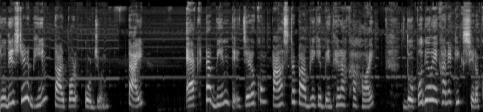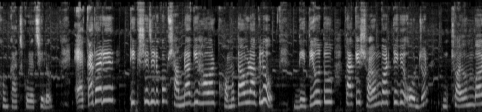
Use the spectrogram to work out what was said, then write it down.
যুধিষ্ঠির, ভীম, তারপর অর্জুন। তাই একটা বিনতে যেরকম পাঁচটা পাবড়িকে বেঁধে রাখা হয়, দ্রৌপদীও এখানে ঠিক সেরকম কাজ করেছিল। একাধারে ঠিক সে যেরকম সাম্রাজ্ঞী হওয়ার ক্ষমতাও রাখল, দ্বিতীয়ত তাকে স্বয়ম্বর থেকে অর্জুন, স্বয়ম্বর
